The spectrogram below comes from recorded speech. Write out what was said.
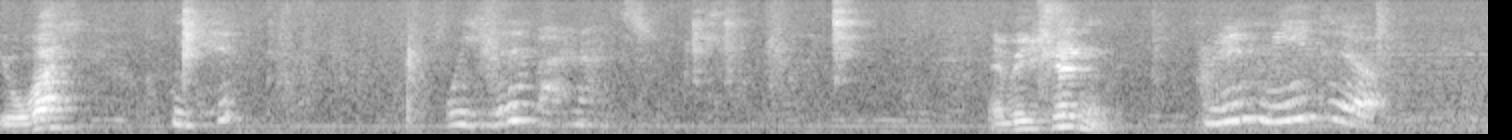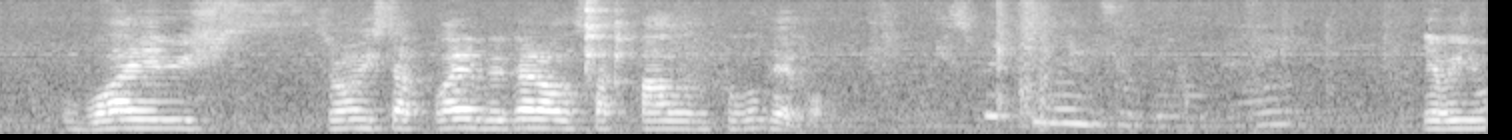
You what? We hit. We hit it by accident. Maybe you shouldn't. We didn't mean to. Why are you throwing stuff away? We've got all the stuff piled on the pool table. Because we're doing something, okay? Yeah, but you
